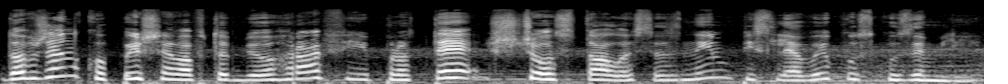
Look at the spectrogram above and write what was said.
Довженко пише в автобіографії про те, що сталося з ним після випуску землі.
